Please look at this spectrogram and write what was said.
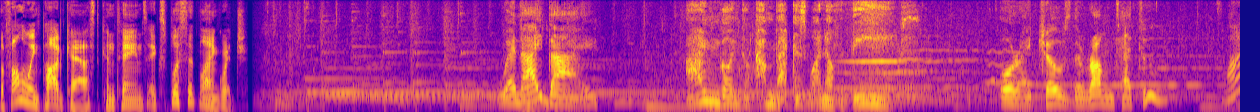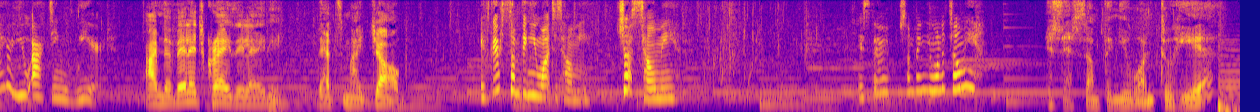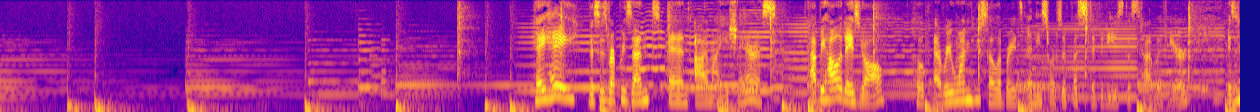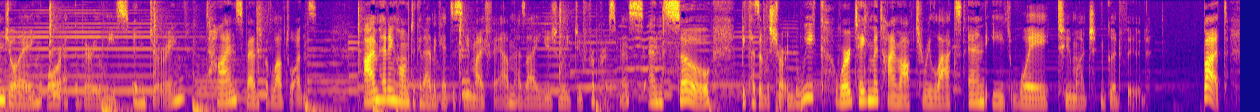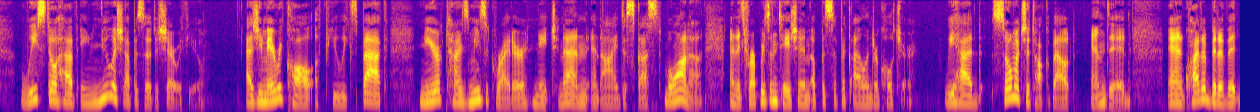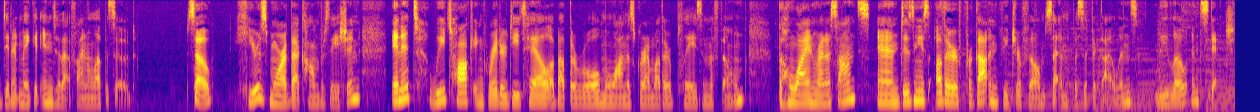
The following podcast contains explicit language. When I die, I'm going to come back as one of these. Or I chose the wrong tattoo. Why are you acting weird? I'm the village crazy lady. That's my job. If there's something you want to tell me, just tell me. Is there something you want to tell me? Is there something you want to hear? Hey, hey, this is Represent, and I'm Aisha Harris. Happy holidays, y'all. Hope everyone who celebrates any sorts of festivities this time of year is enjoying, or at the very least, enduring, time spent with loved ones. I'm heading home to Connecticut to see my fam, as I usually do for Christmas. And so, because of the shortened week, we're taking the time off to relax and eat way too much good food. But we still have a newish episode to share with you. As you may recall, a few weeks back, New York Times music writer Nate Chinen and I discussed Moana and its representation of Pacific Islander culture. We had so much to talk about, and did, and quite a bit of it didn't make it into that final episode. So, here's more of that conversation. In it, we talk in greater detail about the role Moana's grandmother plays in the film, the Hawaiian Renaissance, and Disney's other forgotten feature films set in the Pacific Islands, Lilo and Stitch.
